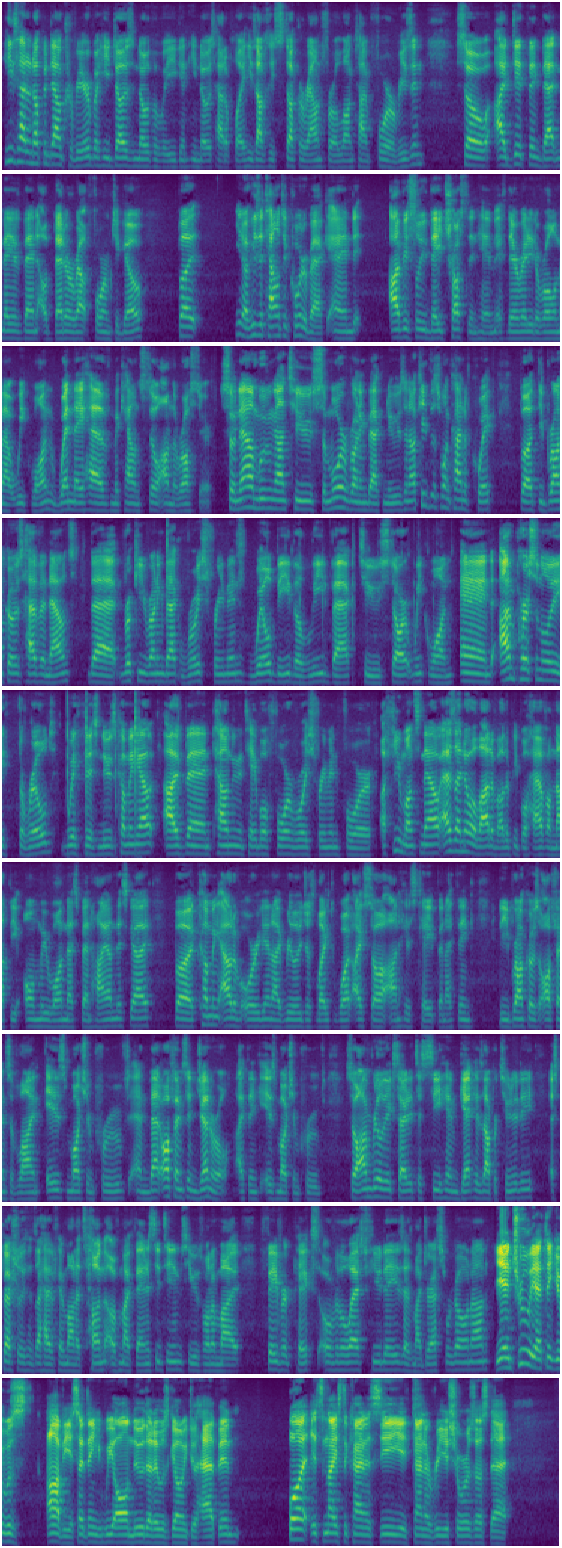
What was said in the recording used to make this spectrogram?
he's had an up and down career, but he does know the league and he knows how to play. He's obviously stuck around for a long time for a reason. So I did think that may have been a better route for him to go. But, you know, he's a talented quarterback and obviously they trust in him if they're ready to roll him out week one when they have McCown still on the roster. So now moving on to some more running back news, and I'll keep this one kind of quick but the Broncos have announced that rookie running back Royce Freeman will be the lead back to start week one. And I'm personally thrilled with this news coming out. I've been pounding the table for Royce Freeman for a few months now. As I know a lot of other people have, I'm not the only one that's been high on this guy. But coming out of Oregon, I really just liked what I saw on his tape, and I think the Broncos' offensive line is much improved, and that offense in general, I think, is much improved. So I'm really excited to see him get his opportunity, especially since I have him on a ton of my fantasy teams. He was one of my favorite picks over the last few days as my drafts were going on. Yeah, and truly, I think it was obvious. I think we all knew that it was going to happen, but it's nice to kind of see. It kind of reassures us that,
